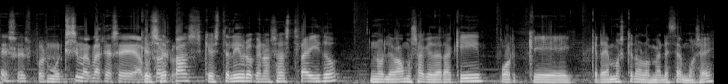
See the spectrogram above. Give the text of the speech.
Eso es, pues muchísimas gracias eh, a Que sepas que este libro que nos has traído nos le vamos a quedar aquí porque creemos que nos lo merecemos, ¿eh?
